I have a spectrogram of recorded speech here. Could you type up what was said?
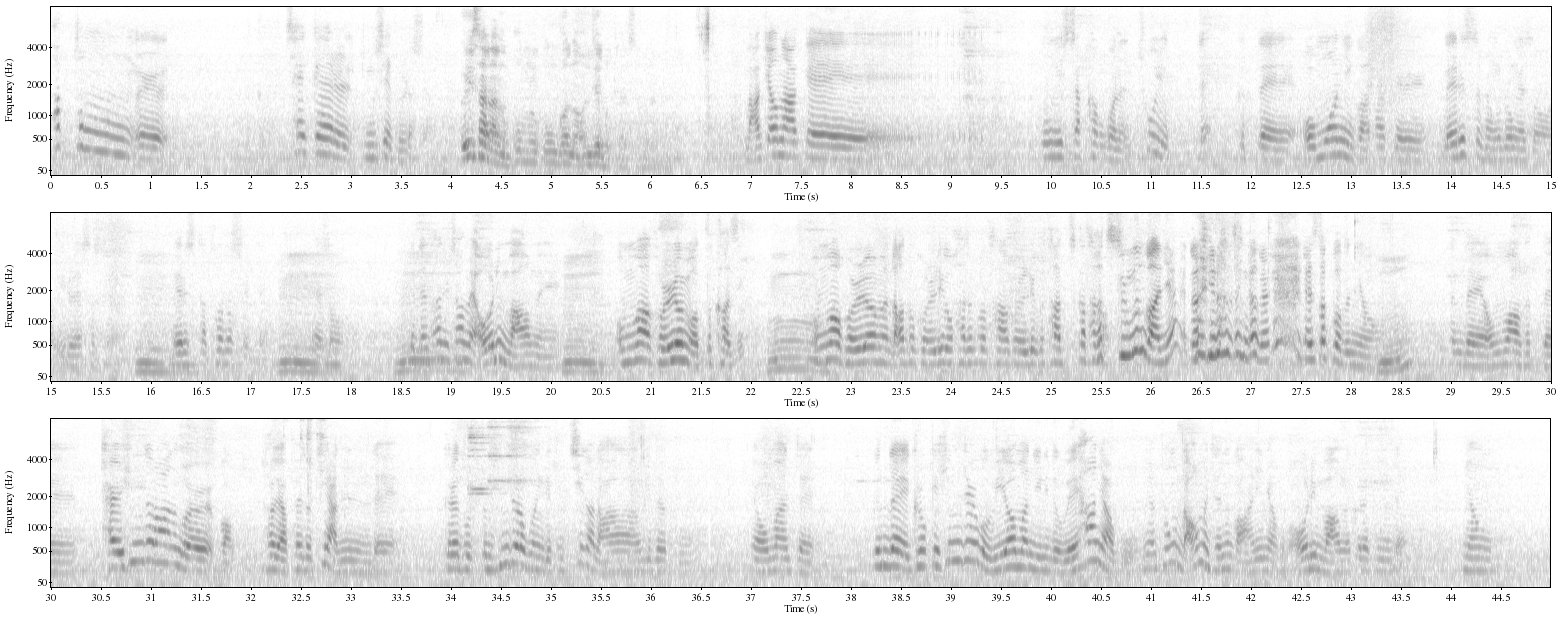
확통을 세 개를 동시에 돌렸어요. 의사라는 꿈을 꾼 거는 언제부터였어 그러면? 막연하게 보기 시작한 거는 초6 때? 그때 어머니가 사실 메르스 병동에서 일을 했었어요. 음. 메르스 다 터졌을 때. 음. 그래서 음. 그때 사실 처음에 어린 마음에 음. 엄마가 걸려면 어떡하지? 음. 엄마가 걸려면 나도 걸리고 가족도 다 걸리고 다, 다 같이 죽는 거 아니야? 약간 이런 생각을 했었거든요. 음. 근데 엄마가 그때 잘 힘들어하는 걸 막 저희 앞에서 티 안 냈는데 그래도 좀 힘들어 보이는 게 좀 티가 나기도 했고 그냥 엄마한테 근데 그렇게 힘들고 위험한 일인데 왜 하냐고 그냥 병원 나오면 되는 거 아니냐고 어린 마음에 그랬는데 그냥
